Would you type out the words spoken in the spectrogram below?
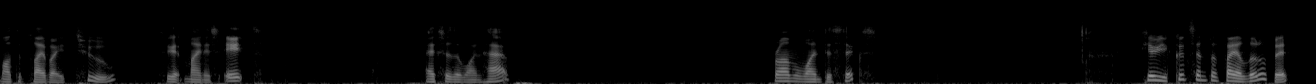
multiply by 2 so you get minus 8 x to the 1 half from 1 to 6 here you could simplify a little bit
